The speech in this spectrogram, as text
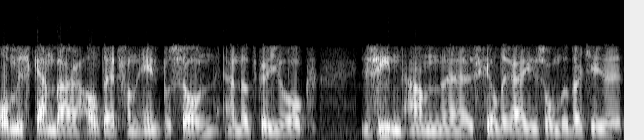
onmiskenbaar altijd van één persoon. En dat kun je ook zien aan eh, schilderijen zonder dat je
